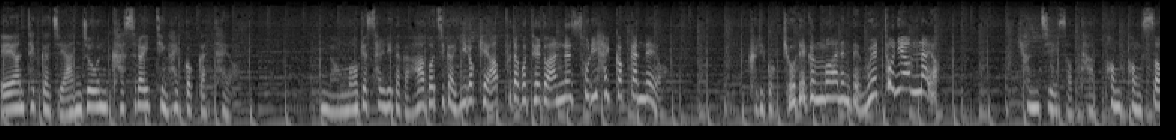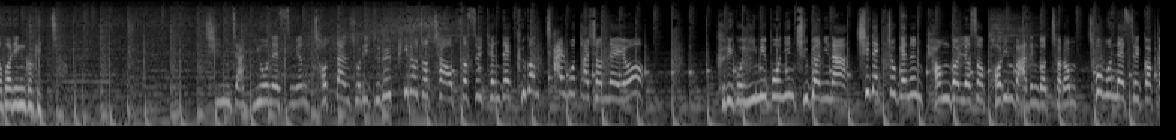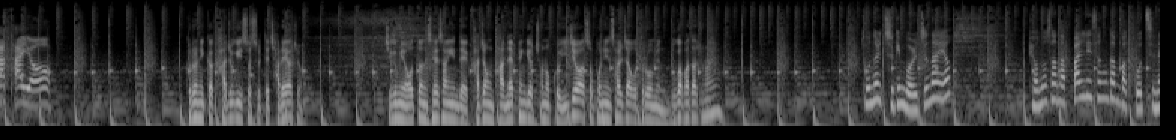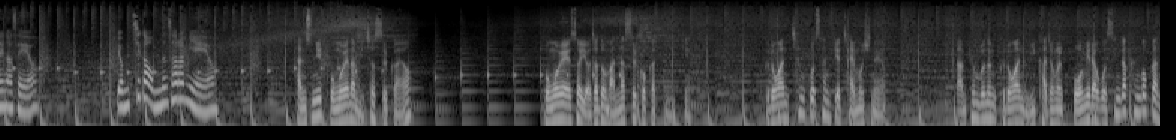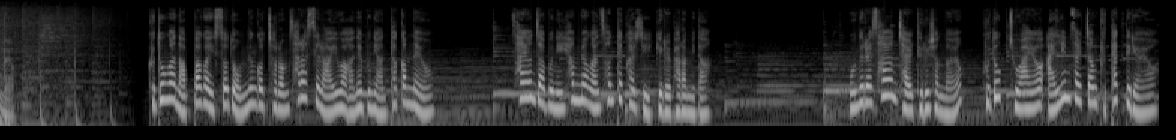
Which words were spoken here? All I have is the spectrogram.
애한테까지 안 좋은 가스라이팅 할 것 같아요. 너 먹여 살리다가 아버지가 이렇게 아프다고 돼도 않는 소리 할 것 같네요. 그리고 교대 근무하는데 왜 돈이 없나요? 현지에서 다 펑펑 써버린 거겠죠. 진작 이혼했으면 저딴 소리 들을 필요조차 없었을 텐데 그건 잘못하셨네요. 그리고 이미 본인 주변이나 시댁 쪽에는 병 걸려서 버림받은 것처럼 소문냈을 것 같아요. 그러니까 가족이 있었을 때 잘해야죠. 지금이 어떤 세상인데 가정 다 내팽겨 쳐놓고 이제 와서 본인 살자고 들어오면 누가 받아주나요? 돈을 주긴 뭘 주나요? 변호사나 빨리 상담받고 진행하세요. 염치가 없는 사람이에요. 단순히 동호회나 미쳤을까요? 동호회에서 여자도 만났을 것 같은 느낌. 그동안 참고 산 게 잘못이네요. 남편분은 그동안 이 가정을 보험이라고 생각한 것 같네요. 그동안 아빠가 있어도 없는 것처럼 살았을 아이와 아내분이 안타깝네요. 사연자분이 현명한 선택할 수 있기를 바랍니다. 오늘의 사연 잘 들으셨나요? 구독, 좋아요, 알림 설정 부탁드려요.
